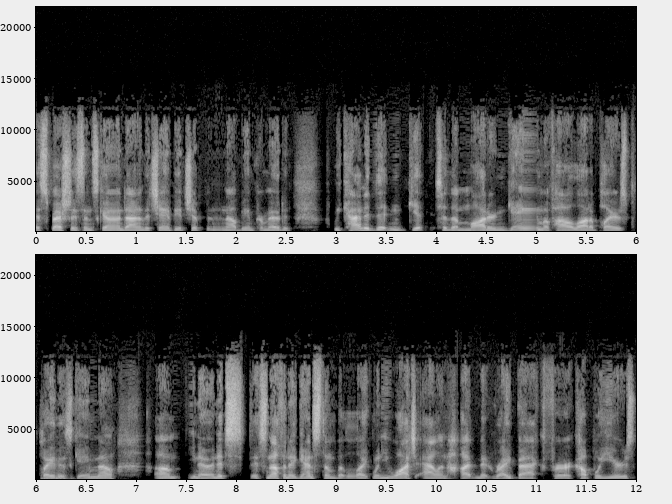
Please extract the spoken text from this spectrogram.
especially since going down to the championship and now being promoted, we kind of didn't get to the modern game of how a lot of players play mm-hmm. this game now. Um, you know, and it's it's nothing against them, but like when you watch Alan Hutton at right back for a couple years,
